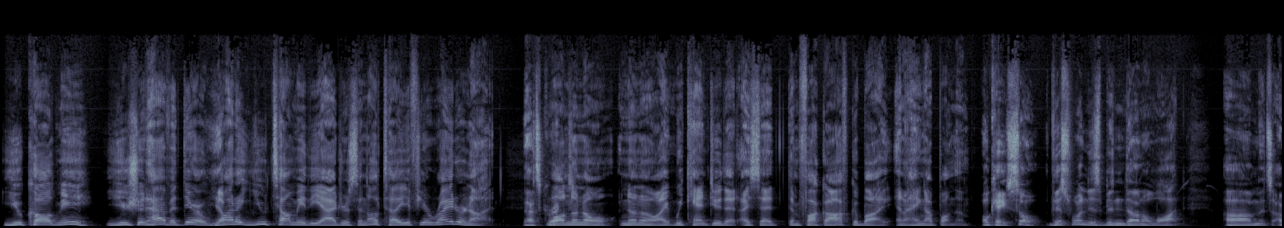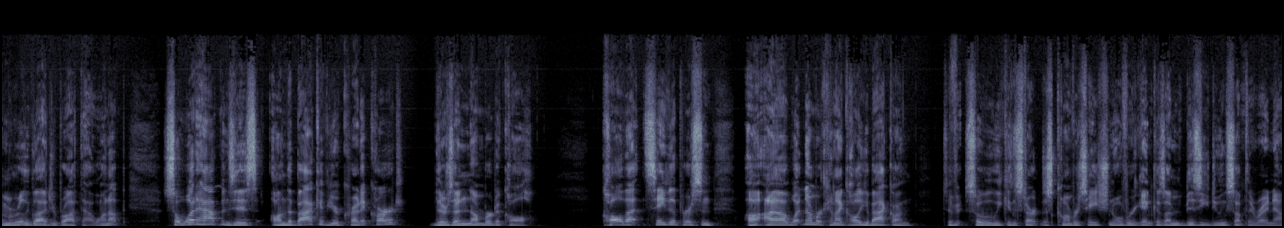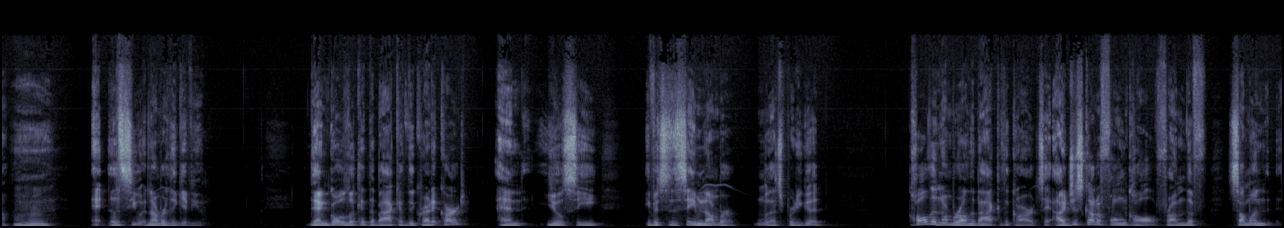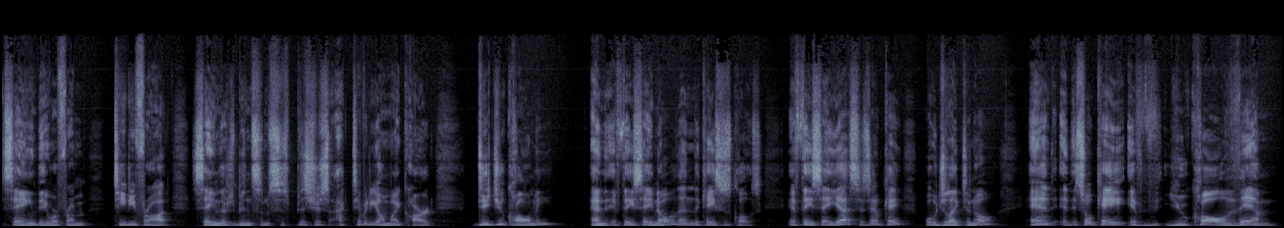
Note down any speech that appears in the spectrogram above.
you called me. You should have it there. Why don't you tell me the address and I'll tell you if you're right or not? That's correct. Well, no, no, no, no. I, we can't do that. I said, then fuck off, goodbye, and I hang up on them. Okay, so this one has been done a lot. Um, it's, I'm really glad you brought that one up. So what happens is on the back of your credit card, there's a number to call. Call that. Say to the person, uh, uh, "What number can I call you back on?" To, so we can start this conversation over again because I'm busy doing something right now. Mm-hmm. Eh, Let's see what number they give you. Then go look at the back of the credit card, and you'll see if it's the same number. Well, that's pretty good call the number on the back of the card. Say, I just got a phone call from the someone saying they were from TD Fraud, saying there's been some suspicious activity on my card. Did you call me? And if they say no, then the case is closed. If they say yes, I say, okay, what would you like to know? And it's okay if you call them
